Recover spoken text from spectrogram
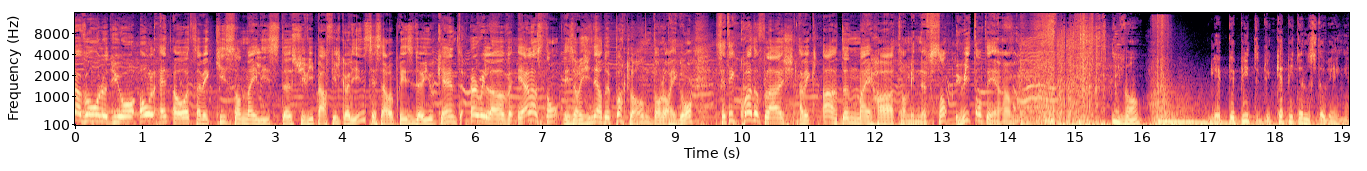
Peu avant, le duo All and Out avec Kiss on My List, suivi par Phil Collins et sa reprise de You Can't Hurry Love. Et à l'instant, les originaires de Portland, dans l'Oregon, c'était Quad of Flash avec Harden My Heart en 1981. Yvan, les pépites du Capitaine Stubbing.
